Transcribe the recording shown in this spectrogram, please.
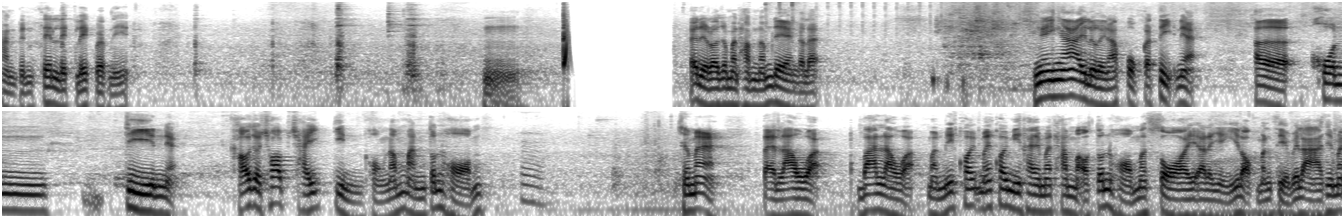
หั่นเป็นเส้นเล็ก ๆ แบบนี้อืมแล้วเดี๋ยวเราจะมาทำน้ำแดงกันแล้ว ง่ายๆเลยนะปกติเนี่ยเอ่อคนจีนเนี่ยเขาจะชอบใช้กลิ่นของน้ำมันต้นหอมอืมใช่ไหมแต่เราอะบ้านเราอะมันไม่ค่อยไม่ค่อยมีใครมาทำเอาต้นหอมมาซอยอะไรอย่างนี้หรอกมันเสียเวลาใช่ไหม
